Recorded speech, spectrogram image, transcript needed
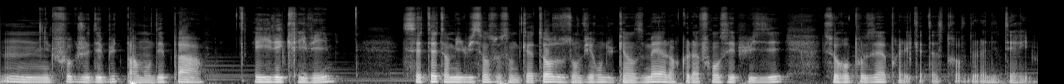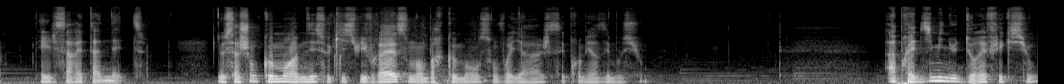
hmm, Il faut que je débute par mon départ. Et il écrivit C'était en 1874, aux environs du 15 mai, alors que la France épuisée se reposait après les catastrophes de l'année terrible. Et il s'arrêta net ne sachant comment amener ce qui suivrait, son embarquement, son voyage, ses premières émotions. Après dix minutes de réflexion,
